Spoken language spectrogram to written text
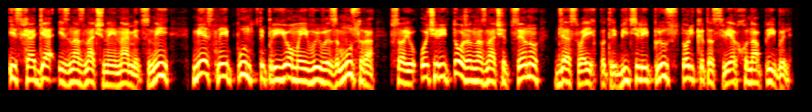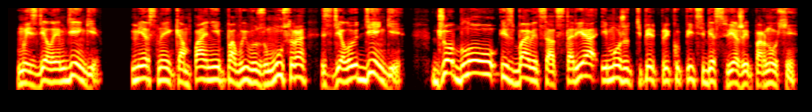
Исходя из назначенной нами цены, местные пункты приема и вывоза мусора, в свою очередь, тоже назначат цену для своих потребителей плюс столько-то сверху на прибыль. Мы сделаем деньги. Местные компании по вывозу мусора сделают деньги. Джо Блоу избавится от старья и может теперь прикупить себе свежей порнухи.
